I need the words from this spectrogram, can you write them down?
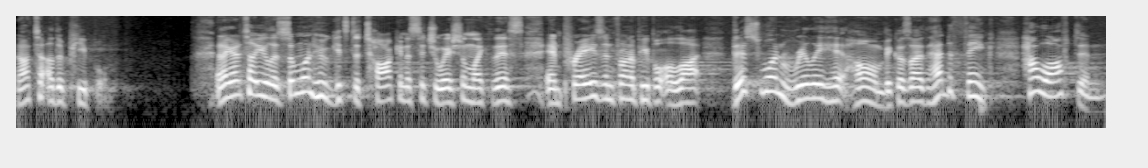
not to other people. And I got to tell you, as someone who gets to talk in a situation like this and prays in front of people a lot, this one really hit home because I had to think how often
